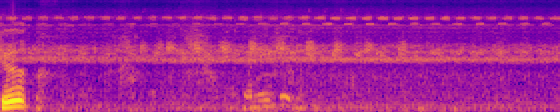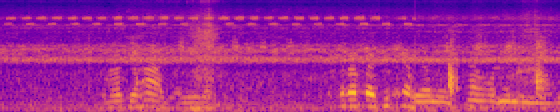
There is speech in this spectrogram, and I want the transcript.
ทึกอันนี้คือเราจะห้างอันนี้นะ เราไปที่แคมป์เดียวเลยห้างวันนี้เป็นยังไง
